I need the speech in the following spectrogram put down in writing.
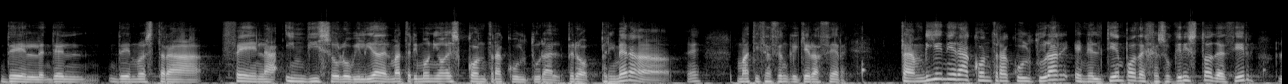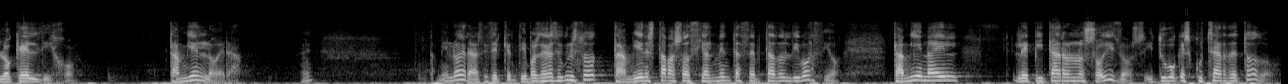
de nuestra fe en la indisolubilidad del matrimonio es contracultural. Pero primera eh, matización que quiero hacer, también era contracultural en el tiempo de Jesucristo decir lo que él dijo. También lo era. ¿eh? También lo era. Es decir, que en tiempos de Jesucristo también estaba socialmente aceptado el divorcio. También a él le pitaron los oídos y tuvo que escuchar de todo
